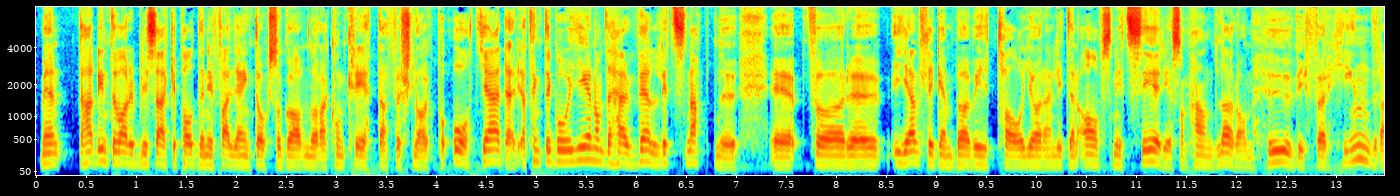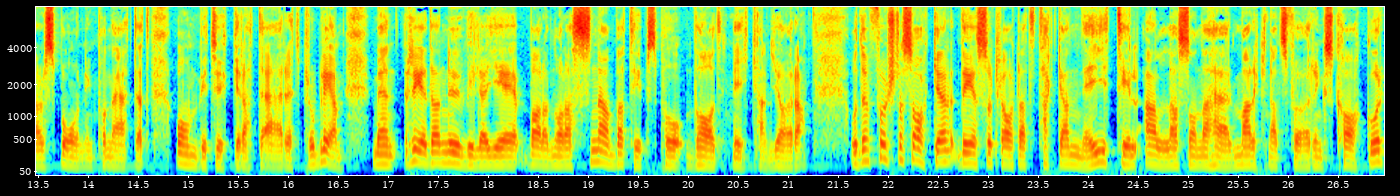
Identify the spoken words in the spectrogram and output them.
Men det hade inte varit Bli säker-podden ifall jag inte också gav några konkreta förslag på åtgärder. Jag tänkte gå igenom det här väldigt snabbt nu, eh, för eh, egentligen bör vi ta och göra en liten avsnittsserie som handlar om hur vi förhindrar spårning på nätet om vi tycker att det är ett problem. Men redan nu vill jag ge bara några snabba tips på vad ni kan göra. Och den första saken, det är såklart att tacka nej till alla sådana här marknadsföringskakor.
